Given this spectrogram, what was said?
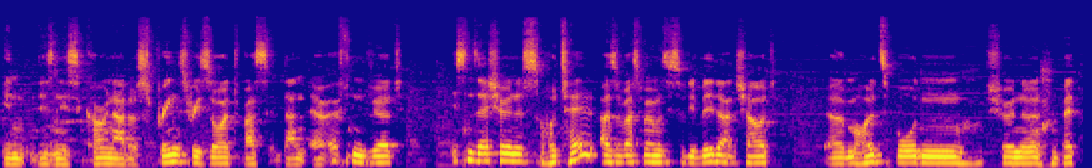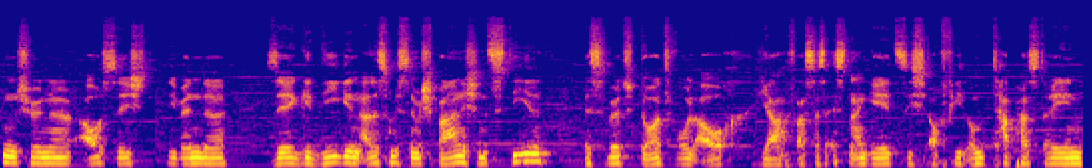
in Disneys Coronado Springs Resort, was dann eröffnen wird. Ist ein sehr schönes Hotel, also was, wenn man sich so die Bilder anschaut, ähm, Holzboden, schöne Betten, schöne Aussicht, die Wände sehr gediegen, alles ein bisschen im spanischen Stil. Es wird dort wohl auch, ja, was das Essen angeht, sich auch viel um Tapas drehen.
